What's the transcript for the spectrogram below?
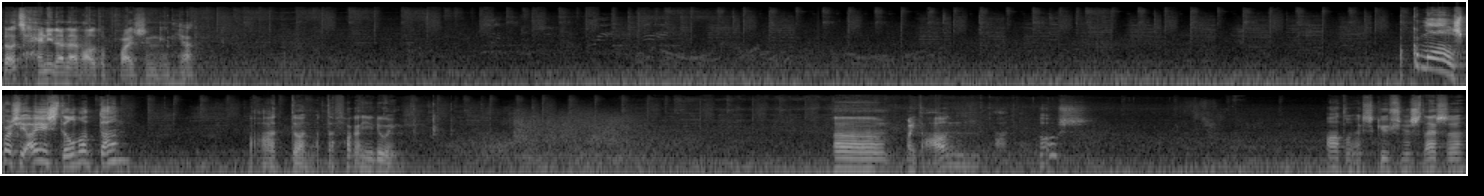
That's handy that I have auto pricing in here. Oh, come on, Spreadsheet, are you still not done? Ah, done. What the fuck are you doing? Um, wait, on, those? Auto executioner slasher.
